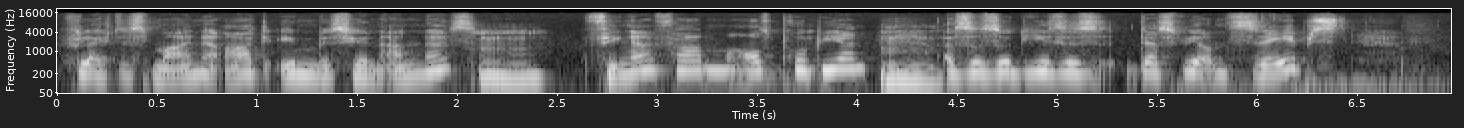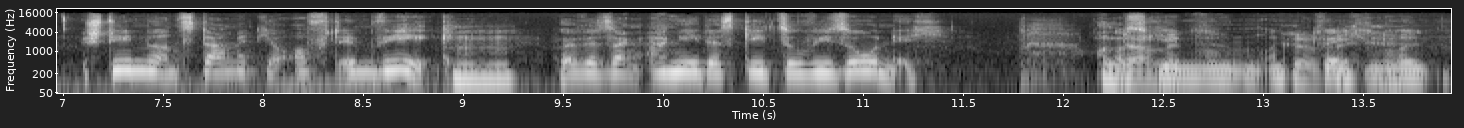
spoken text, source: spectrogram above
Vielleicht ist meine Art eben ein bisschen anders. Mhm. Fingerfarben ausprobieren. Also so dieses, dass wir uns selbst, stehen wir uns damit ja oft im Weg. Mhm. Weil wir sagen, ach nee, das geht sowieso nicht. und Aus damit, jedem und Ja, welchen. Gründen.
